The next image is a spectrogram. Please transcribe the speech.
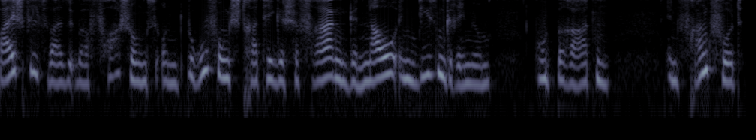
beispielsweise über forschungs- und berufungsstrategische Fragen genau in diesem Gremium gut beraten. In Frankfurt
